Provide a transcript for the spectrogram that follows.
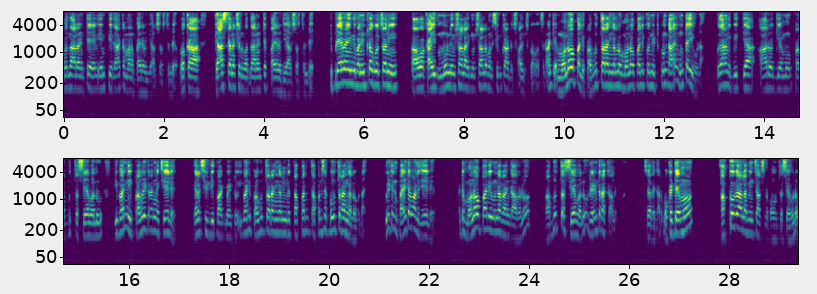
పొందాలంటే ఎంపీ దాకా మనం పైరవ్ చేయాల్సి వస్తుండే. ఒక గ్యాస్ కనెక్షన్ పొందాలంటే పైరవ్ చేయాల్సి వస్తుండే. ఇప్పుడు ఏమైంది? మన ఇంట్లో కూర్చొని ఒక ఐదు మూడు నిమిషాలు ఐదు నిమిషాల్లో మన సిమ్ కార్డు సాధించుకోవచ్చు. అంటే మొనోపలి ప్రభుత్వ రంగంలో మొనోపలి కొన్ని ఇట్టుకుంటా ఉంటాయి కూడా. ఉదాహరణకు విద్య ఆరోగ్యము ప్రభుత్వ సేవలు ఇవన్నీ ప్రైవేట్ రంగం చేయలేదు. ఎలక్ట్రిసిటీ డిపార్ట్మెంట్ ఇవన్నీ ప్రభుత్వ రంగంలో తప్పని తప్పనిసరి ప్రభుత్వ రంగంలో ఉన్నాయి. వీటిని బయట వాళ్ళు చేయలేరు. అంటే మనోపరి ఉన్న రంగాలలో ప్రభుత్వ సేవలు రెండు రకాలు చేతకారు ఒకటేమో హక్కుగా లభించాల్సిన ప్రభుత్వ సేవలు.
